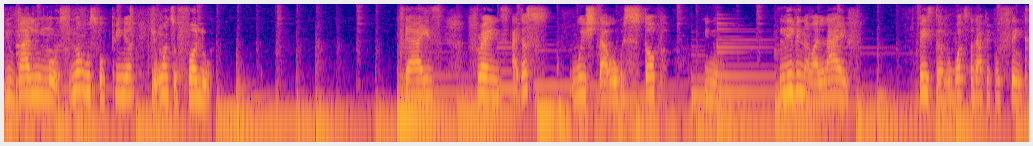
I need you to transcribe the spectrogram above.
you value most. Know whose opinion you want to follow guys, friends, I just wish that we would stop, you know, living our life based on what other people think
